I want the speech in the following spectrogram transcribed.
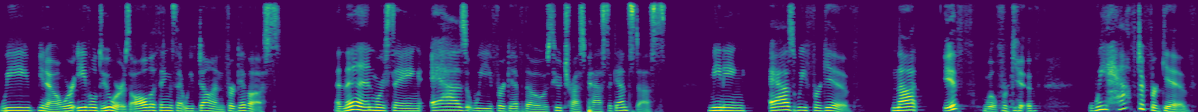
We, you know, we're evildoers. All the things that we've done, forgive us. And then we're saying, As we forgive those who trespass against us, meaning as we forgive, not if we'll forgive. We have to forgive.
